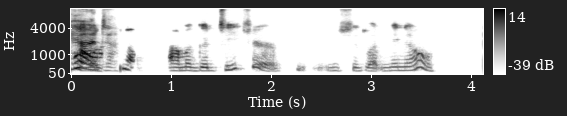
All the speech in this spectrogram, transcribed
Well, And know. I'm a good teacher. You should let me know.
